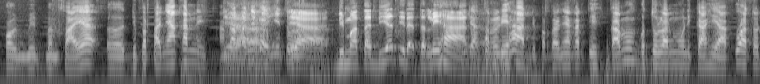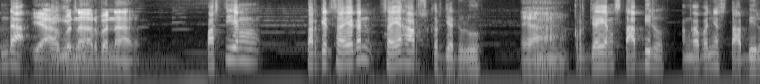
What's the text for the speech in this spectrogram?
komitmen saya eh, dipertanyakan nih anggapannya Ya, kayak gitu. lah. di mata dia tidak terlihat. Tidak terlihat dipertanyakan ih kamu betulan mau nikahi aku atau enggak? Ya Kayak gitu. benar benar. Pasti yang target saya kan saya harus kerja dulu. Ya. Kerja yang stabil anggapannya stabil.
